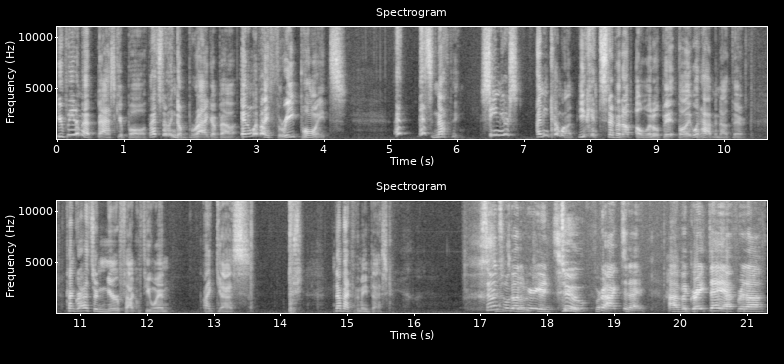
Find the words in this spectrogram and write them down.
You beat them at basketball. That's nothing to brag about. And it went by three points. That, that's nothing. Seniors, I mean, come on. You can step it up a little bit, but like, what happened out there? Congrats on your faculty win. I guess. Pfft. Now back to the main desk. Students will go to period two for Act Today. Have a great day, Ephrata.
